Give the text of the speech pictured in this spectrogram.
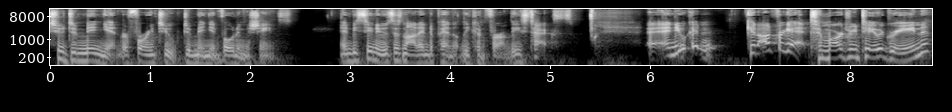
to Dominion, referring to Dominion voting machines. NBC News has not independently confirmed these texts. And you can cannot forget Marjorie Taylor Greene,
